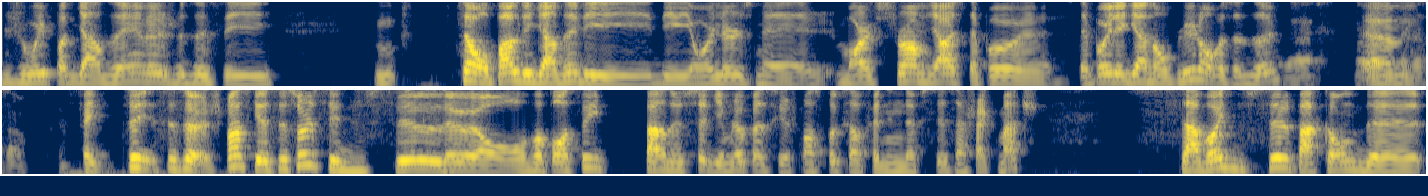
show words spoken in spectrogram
jouer pas de gardien, là, je veux dire, c'est. Tu sais, on parle des gardiens des, des Oilers, mais Mark Strom hier, c'était pas, c'était pas élégant non plus, là, on va se dire. Ouais, ouais, fait tu sais, c'est ça. Je pense que c'est sûr c'est difficile. Là. On va passer par-dessus ce game-là parce que je pense pas que ça va finir 9-6 à chaque match. Ça va être difficile, par contre, de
